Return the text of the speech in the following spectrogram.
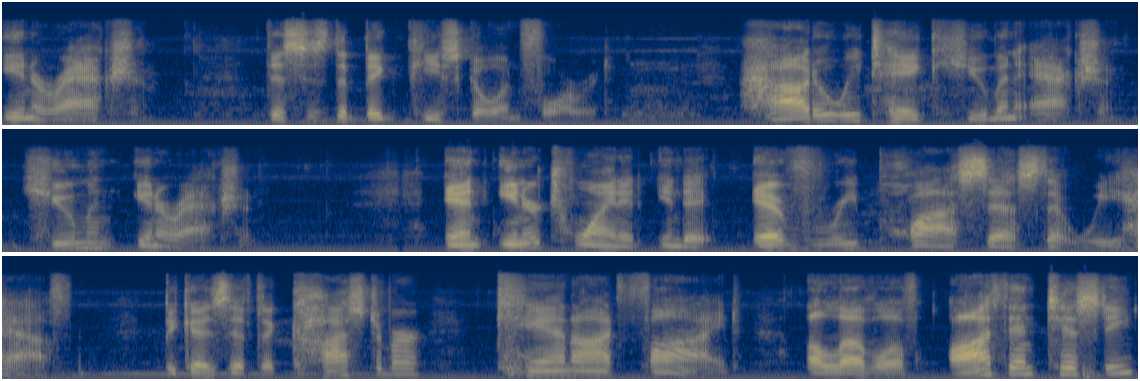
interaction. This is the big piece going forward. How do we take human action human interaction and intertwine it into every process that we have because if the customer cannot find a level of authenticity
